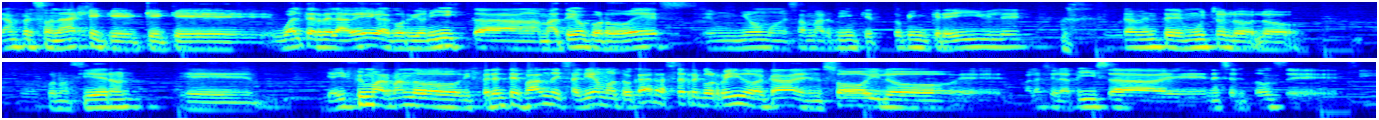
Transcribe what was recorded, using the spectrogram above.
gran personaje que, que- que Walter de la Vega, acordeonista, Mateo Cordobés, es un ñomo de San Martín que toca increíble. Seguramente muchos lo, lo- lo conocieron. Eh, y ahí fuimos armando diferentes bandas y salíamos a tocar, a hacer recorrido acá en Zoilo, eh, Palacio de la Pisa, eh, en ese entonces, sí,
